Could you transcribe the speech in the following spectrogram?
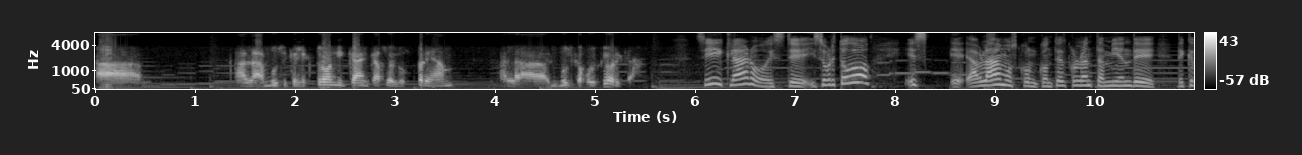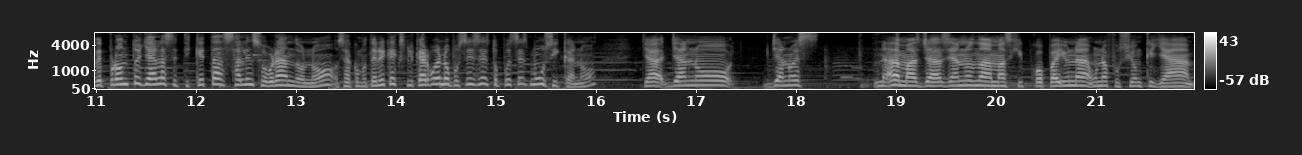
a, a la música electrónica, en caso de los Pream a la música folclórica. Sí, claro, este, y sobre todo es eh, hablábamos con, con Ted Croland también de, de que de pronto ya las etiquetas salen sobrando, ¿no? O sea, como tener que explicar, bueno, pues es esto, pues es música, ¿no? Ya, ya no, ya no es nada más jazz, ya no es nada más hip hop, hay una, una fusión que ya,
